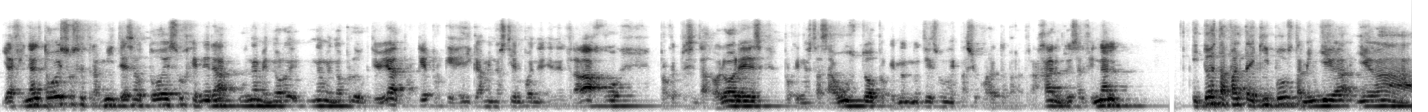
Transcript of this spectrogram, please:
y al final todo eso se transmite, eso, todo eso genera una menor, una menor productividad. ¿Por qué? Porque dedicas menos tiempo en, el trabajo, porque presentas dolores, porque no estás a gusto, porque no, no, tienes un espacio correcto para trabajar. Entonces, al final, y toda esta falta de equipos también llega, llega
